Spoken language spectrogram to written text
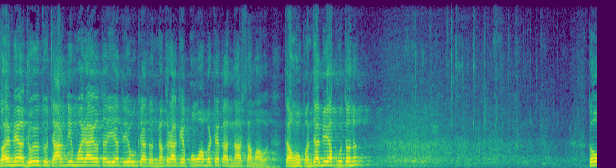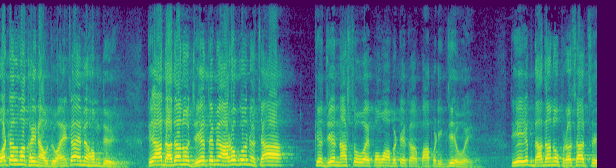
તો એ મેં જોયું તું, ચાર દી મોર આવ્યો તો એ તો એવું કહેતો નકરા કે પૌવા બટેકા જ નાસ્તામાં આવે. તો હું પંજાબી આપું તને? તો હોટલમાં ખાઈને આવજો, અહીં ચા એમ હમ દેવી કે આ દાદાનો જે તમે આરોગો ને ચા કે જે નાસ્તો હોય, પૌવા બટેકા, પાપડી, જે હોય એ એક દાદાનો પ્રસાદ છે.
